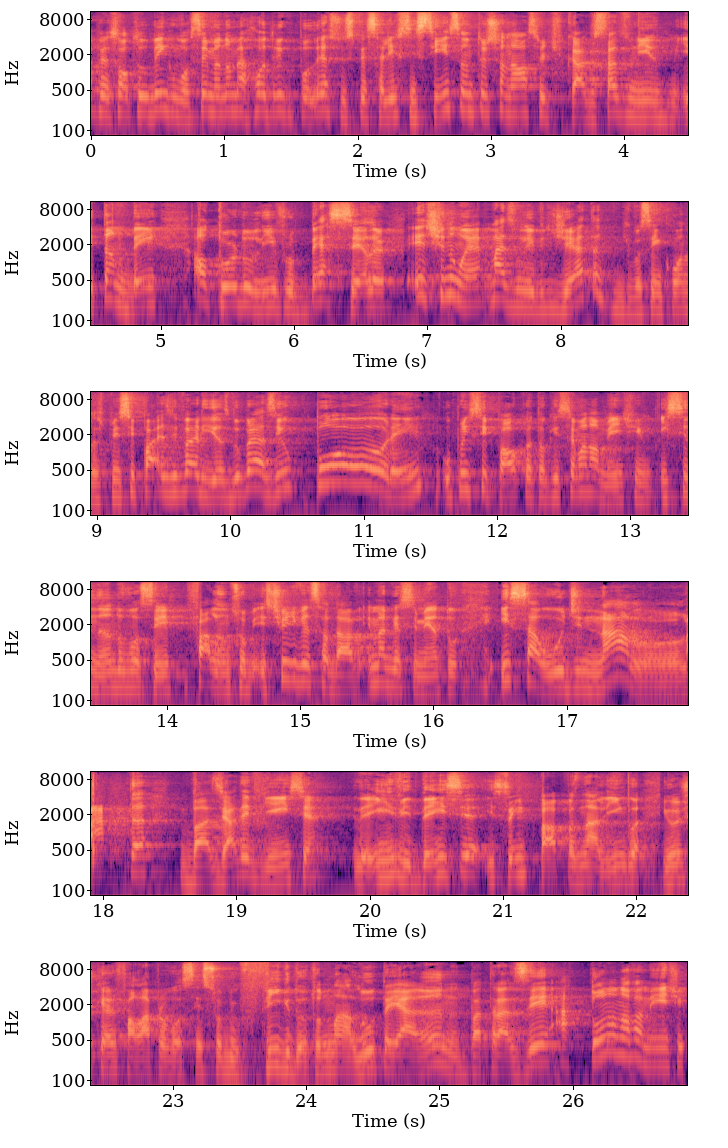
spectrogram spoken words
Fala pessoal, tudo bem com você? Meu nome é Rodrigo Polesso, especialista em ciência nutricional certificado dos Estados Unidos e também autor do livro best-seller. Este não é mais um livro de dieta, em que você encontra as principais livrarias do Brasil, porém, o principal que eu tô aqui semanalmente ensinando você, falando sobre estilo de vida saudável, emagrecimento e saúde na lata, baseada em evidência em evidência e sem papas na língua. E hoje quero falar para você sobre o fígado. Eu tô numa luta há anos para trazer à tona novamente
